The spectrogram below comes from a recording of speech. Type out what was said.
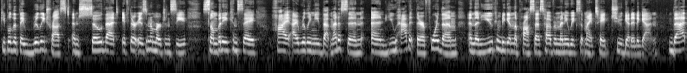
people that they really trust. And so that if there is an emergency, somebody can say, hi, I really need that medicine, and you have it there for them, and then you can begin the process, however many weeks it might take, to get it again that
